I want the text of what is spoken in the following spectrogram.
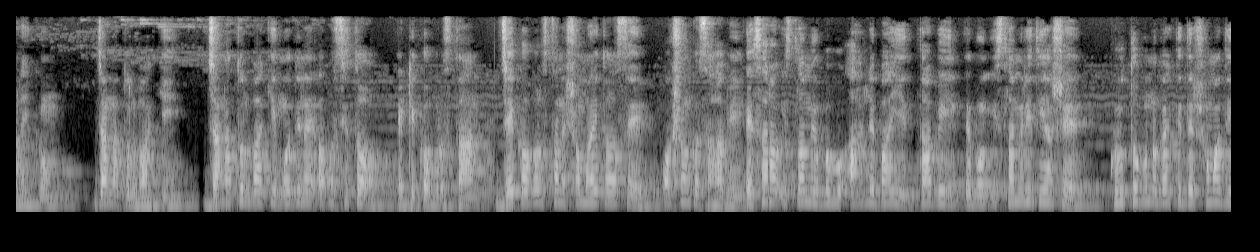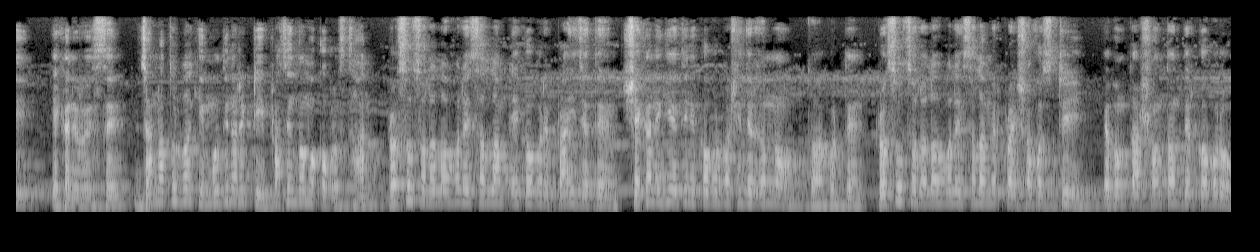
আলাইকুম, জান্নাতুল বাকি। জান্নাতুল বাকি মদিনায় অবস্থিত একটি কবরস্থান। যে কবরস্থানে সমাহিত আছে অসংখ্য সাহাবী। এছাড়াও ইসলামের বহু আহলে বাইদ তাবিন এবং ইসলামের ইতিহাসে গুরুত্বপূর্ণ ব্যক্তিদের সমাধি এখানে রয়েছে। জান্নাতুল বাকি মদিনার একটি প্রাচীনতম কবরস্থান। রসুল সাল্লাহ আলাই সাল্লাম এই কবরে প্রায় যেতেন। সেখানে গিয়ে তিনি কবরবাসীদের জন্য দোয়া করতেন। রসুল সাল্লাহ আলাই সাল্লামের প্রায় সকল স্ত্রী এবং তার সন্তানদের কবরও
